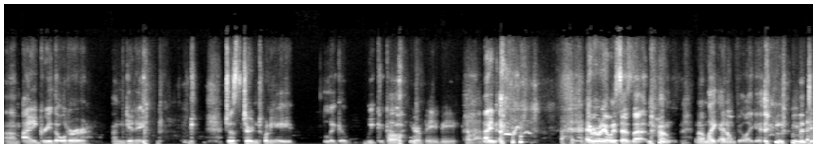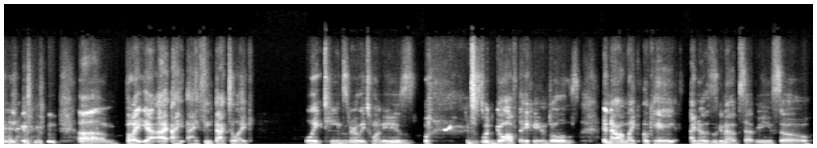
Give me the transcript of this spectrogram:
Um, I agree. The older I'm getting, just turned 28 like a week ago. Oh, you're a baby. Come on. I know. Everybody always says that. and I'm like, I don't feel like it mentally. um, but I, yeah, I, I, I think back to like late teens and early 20s. I just would go off the handles. And now I'm like, okay, I know this is going to upset me. So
